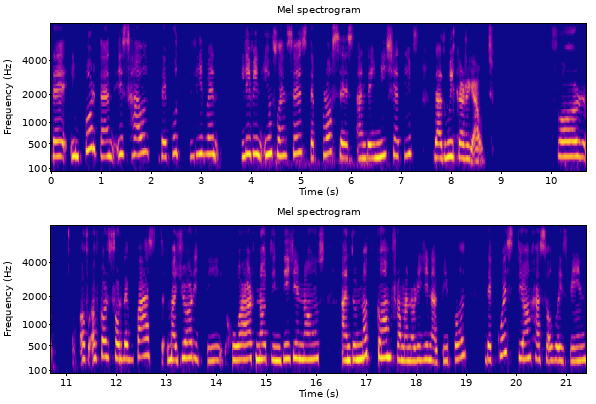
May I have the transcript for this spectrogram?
The important is how the good living, living influences the process and the initiatives that we carry out. For, of, of course, for the vast majority who are not indigenous and do not come from an original people, the question has always been,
